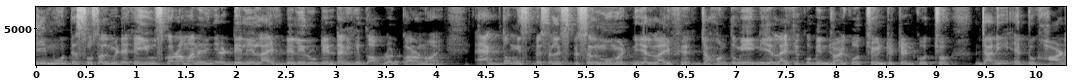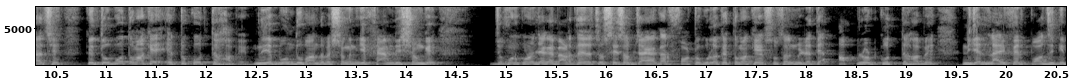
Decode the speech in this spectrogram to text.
এই মুহূর্তে সোশ্যাল মিডিয়াকে ইউজ করা মানে নিজের ডেলি লাইফ ডেলি রুটিনটাকে কিন্তু আপলোড করা নয়। একদম স্পেশাল স্পেশাল মোমেন্ট নিজের লাইফে যখন তুমি নিজের লাইফে খুব এনজয় করছ এন্টারটেন করছ, জানি একটু হার্ড আছে, কিন্তু তবুও তোমাকে একটু করতে হবে। নিজের বন্ধু বান্ধবের সঙ্গে, নিজের ফ্যামিলির সঙ্গে যখন কোনো জায়গায় বেড়াতে যাচ্ছ সেই সব জায়গাকার ফটোগুলোকে তোমাকে সোশ্যাল মিডিয়াতে আপলোড করতে হবে, নিজের লাইফের পজিটিভ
